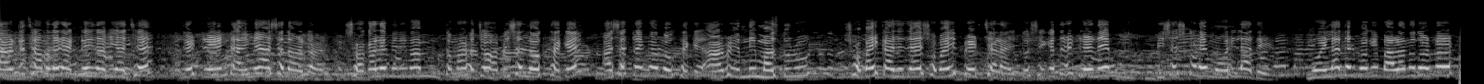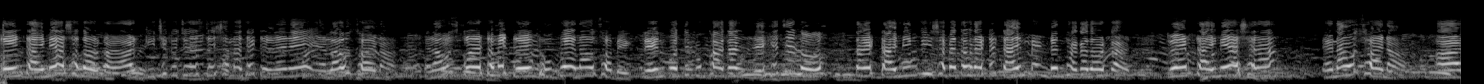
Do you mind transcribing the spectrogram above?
তার কাছে আমাদের একটাই দাবি আছে যে ট্রেন টাইমে আসা দরকার। সকালে মিনিমাম তোমার হচ্ছে অফিসের লোক থাকে, আসার টাইমেও লোক থাকে। আর এমনি মজদুরু সবাই কাজে যায়, সবাই পেট চালায়। তো সেক্ষেত্রে ট্রেনে বিশেষ করে মহিলাদের মহিলাদের বগে বাড়ানো দরকার ট্রেন টাইমে আসা দরকার। আর কিছু কিছু স্টেশন আছে ট্রেনে অ্যালাউন্স হয় না। অ্যানাউন্স করার টাইমে ট্রেন ঢুকবে অ্যানাউন্স হবে। ট্রেন কর্তৃপক্ষ আগে রেখেছিল, তার টাইমিং হিসাবে তো একটা টাইম মেনটেন থাকা দরকার। ট্রেন টাইমে আসে না অ্যানাউন্স হয় না। আর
